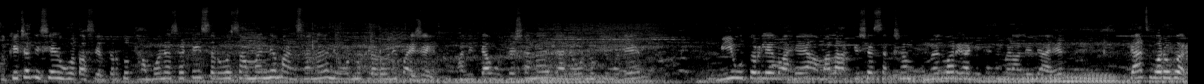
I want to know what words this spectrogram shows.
चुकीच्या दिशेने होत असेल तर तो थांबवण्यासाठी सर्वसामान्य माणसानं निवडणूक लढवली पाहिजे. आणि त्या उद्देशानं या निवडणुकीमध्ये मी उतरलेलो आहे. आम्हाला अतिशय सक्षम उमेदवार या ठिकाणी मिळालेले आहेत. त्याचबरोबर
